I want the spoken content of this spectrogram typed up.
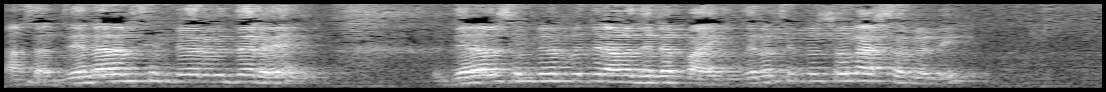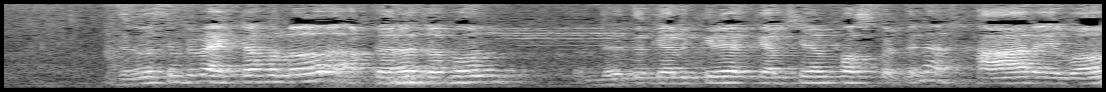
আচ্ছা। জেনারেল সিমটমের ভিতরে জেনারেল সিমটমের ভিতরে আমরা যেটা পাই জেনারেল সিমটম চলে আসছে অলরেডি জেনারেল সিমটম একটা হলো আপনারা যখন যেহেতু ক্যালসিয়াম ফসফেট তাই না? হাড় এবং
